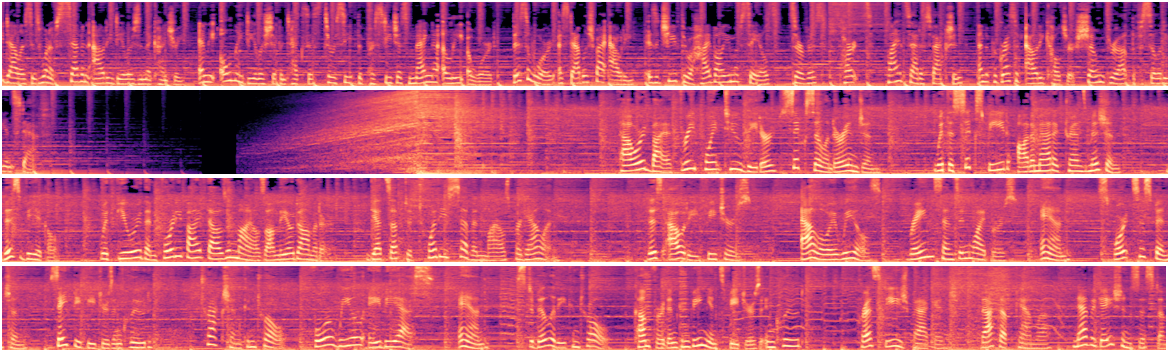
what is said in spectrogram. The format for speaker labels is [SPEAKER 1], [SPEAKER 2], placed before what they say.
[SPEAKER 1] Audi Dallas is one of seven Audi dealers in the country and the only dealership in Texas to receive the prestigious Magna Elite Award. This award, established by Audi, is achieved through a high volume of sales, service, parts, client satisfaction, and the progressive Audi culture shown throughout the facility and staff.
[SPEAKER 2] Powered by a 3.2 liter six cylinder engine with a six speed automatic transmission this vehicle, with fewer than 45,000 miles on the odometer, gets up to 27 miles per gallon. This Audi features alloy wheels, rain sensing wipers, and sport suspension. Safety features include traction control, four wheel ABS, and stability control. Comfort and convenience features include prestige package, backup camera, navigation system,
